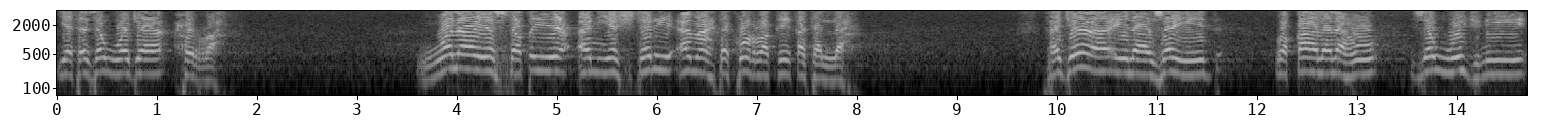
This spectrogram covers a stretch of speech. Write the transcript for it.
يتزوج حرة ولا يستطيع أن يشتري امه تكون رقيقة له. فجاء إلى زيد وقال له زوجني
